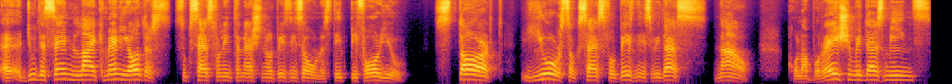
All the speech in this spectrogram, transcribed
uh, do the same like many others successful international business owners did before you. Start your successful business with us now. Collaboration with us means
